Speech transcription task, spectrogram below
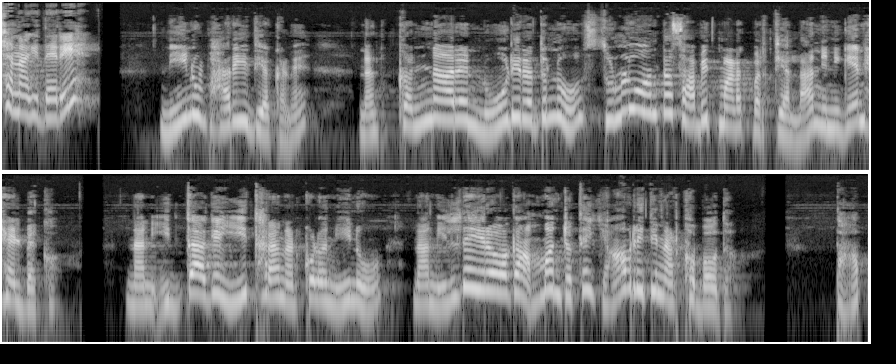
ಚೆನ್ನಾಗಿದೆ ರೀ? ನೀನು ಭಾರಿ ಇದೆಯಾ ಕಣೆ? ನನ್ನ ಕಣ್ಣಾರೆ ನೋಡಿರೋದನ್ನು ಸುಳ್ಳು ಅಂತ ಸಾಬೀತು ಮಾಡಕ್ಕೆ ಬರ್ತೀಯಲ್ಲ, ನಿನಗೇನು ಹೇಳಬೇಕು? ನಾನು ಇದ್ದಾಗೆ ಈ ಥರ ನಡ್ಕೊಳ್ಳೋ ನೀನು, ನಾನು ಇಲ್ಲದೆ ಇರೋವಾಗ ಅಮ್ಮನ ಜೊತೆ ಯಾವ ರೀತಿ ನಡ್ಕೋಬಹುದು ಪಾಪ,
